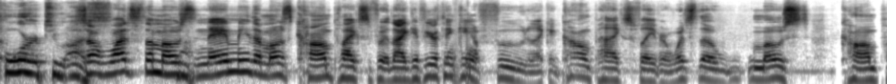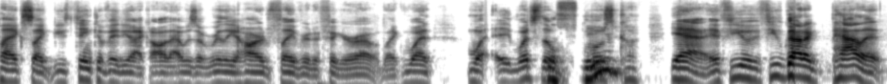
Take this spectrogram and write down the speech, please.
core to us. So what's the most name me the most complex food like if you're thinking of food like a complex flavor what's the most complex like you think of it you're like oh that was a really hard flavor to figure out like what what eh, what's the For most food? co- yeah if you if you've got a palate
